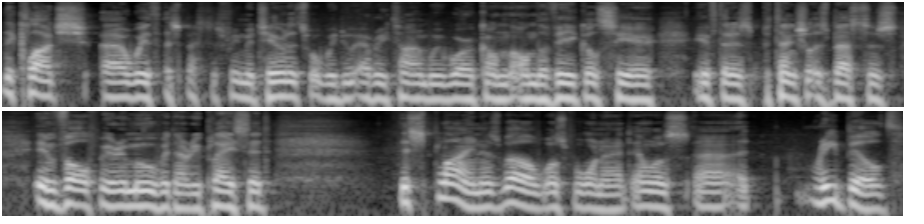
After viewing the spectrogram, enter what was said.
the clutch uh, with asbestos-free material. That's what we do every time we work on, on the vehicles here. If there is potential asbestos involved, we remove it and replace it. This spline as well was worn out and was uh, rebuilt,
